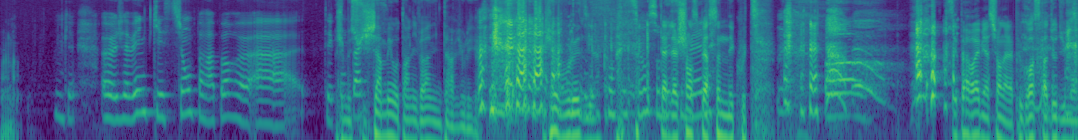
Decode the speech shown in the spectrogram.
ouais. Ok. Euh, J'avais une question par rapport euh, à je me suis jamais autant livré en interview, les gars. je vous le dis. Confession sur T'as de la chance, personne n'écoute. Oh. C'est pas vrai, bien sûr, on a la plus grosse radio du monde.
